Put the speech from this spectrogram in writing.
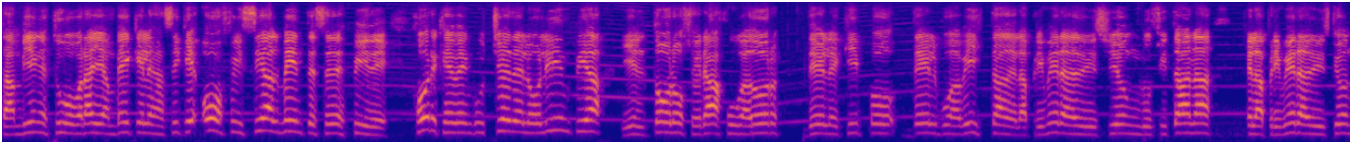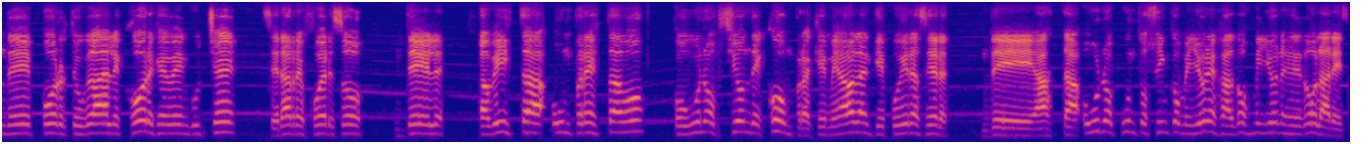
también estuvo Brian Bekeles, así que oficialmente se despide Jorge Benguché del Olimpia y el Toro será jugador del equipo del Boavista de la primera división lusitana, de la primera división de Portugal. Jorge Benguché será refuerzo del Boavista, un préstamo con una opción de compra que me hablan que pudiera ser de hasta 1.5 millones a 2 millones de dólares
